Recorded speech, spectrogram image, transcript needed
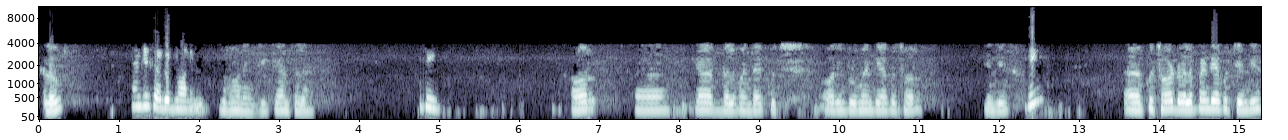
हेलो हाँ जी sir good morning good morning जी क्या हाल है? जी। और अ, क्या डेवलपमेंट है? कुछ और इम्प्रूवमेंट या कुछ और चेंजेस जी। आ, कुछ और डेवलपमेंट या कुछ चेंजेस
